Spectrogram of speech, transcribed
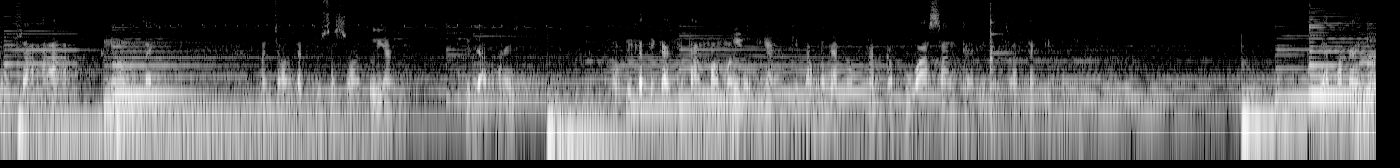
berusaha nyontek. Mencontek itu sesuatu yang tidak baik. Tapi ketika kita memeluknya, kita mendapatkan kepuasan dari mencontek itu. Apakah itu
